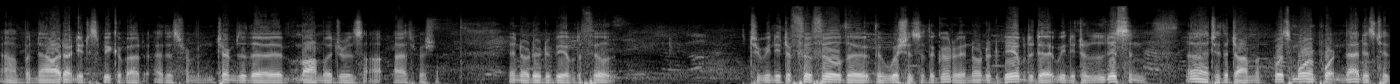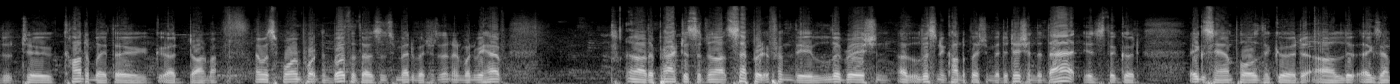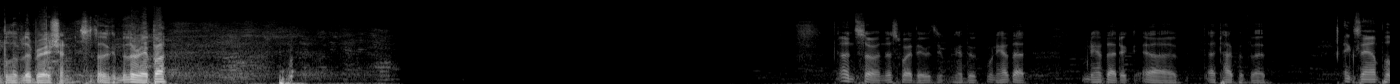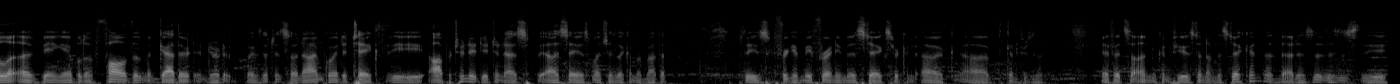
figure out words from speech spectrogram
Uh, but now I don't need to speak about uh, this from in terms of the Mahamudra's uh, aspiration. In order to be able to fill, to we need to fulfill the, the wishes of the Guru. In order to be able to do it, we need to listen uh, to the Dharma. What's more important than that is to to contemplate the uh, Dharma, and what's more important than both of those is meditation. And when we have uh, the practice is not separate from the liberation, uh, listening, contemplation, meditation, that that is the good example, the good uh, example of liberation. So, And so in this way, when you have that, when you have that uh, a type of a example of being able to follow them and gather it. And so now I'm going to take the opportunity to now uh, say as much as I can about that. Please forgive me for any mistakes or con uh, uh, confusion. If it's unconfused and I'm mistaken, then that is this is the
